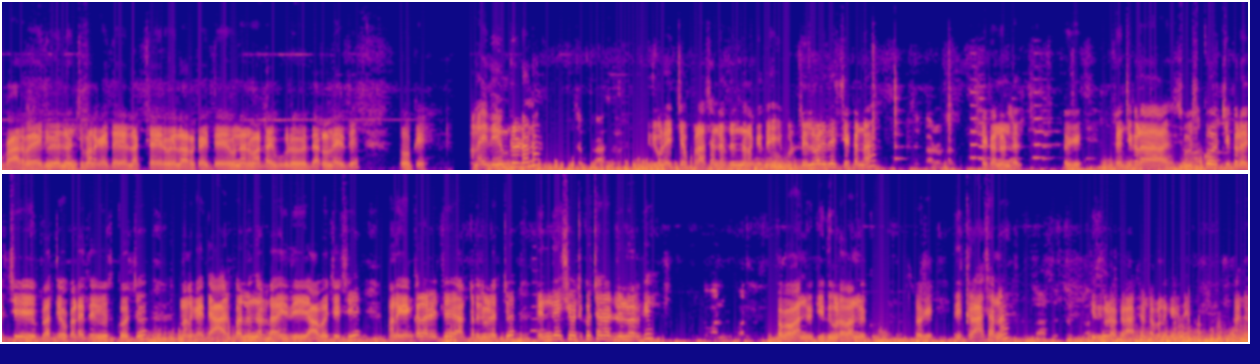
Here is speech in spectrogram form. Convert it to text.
ఒక అరవై ఐదు వేల నుంచి మనకైతే లక్ష ఇరవై వేల వరకు అయితే ఉందన్నమాట ఇప్పుడు ధరలు అయితే. ఓకే. అన్న ఇది ఏం బ్రీడ్ అన్న? ఇది కూడా హెచ్ఎఫ్ ప్రాసెస్ అంటే మనకైతే ఇప్పుడు డెలివరీ అయితే సెకండా సెకండ్ ఉంటుంది. ఓకే. ఫ్రెండ్స్ ఇక్కడ చూసుకోవచ్చు. ఇక్కడ వచ్చి ప్రతి ఒక్కడైతే చూసుకోవచ్చు. మనకైతే ఆరు పళ్ళు ఉందంట. ఇది యాభై వచ్చేసి. మనకి ఇంకా అయితే అట్టర్ చూడొచ్చు. ఎన్ని దేశం పెట్టుకొచ్చాను డెలివరీకి ఒక వన్ వీక్ ఇది కూడా వన్ వీక్ ఓకే ఇది క్రాస్ అన్న? ఇది కూడా క్రాస్ అంట మనకైతే. అండ్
